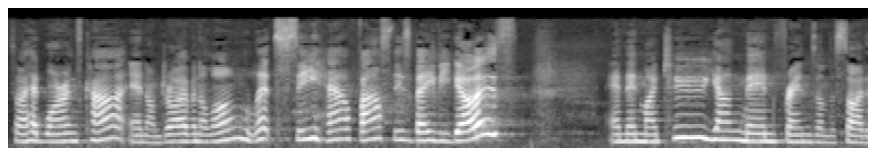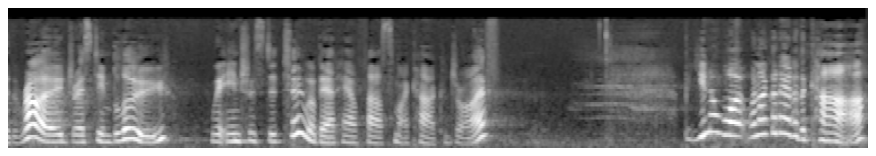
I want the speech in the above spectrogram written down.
So I had Warren's car and I'm driving along. Let's see how fast this baby goes. And then my two young men friends on the side of the road, dressed in blue, were interested too about how fast my car could drive. But you know what? When I got out of the car,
